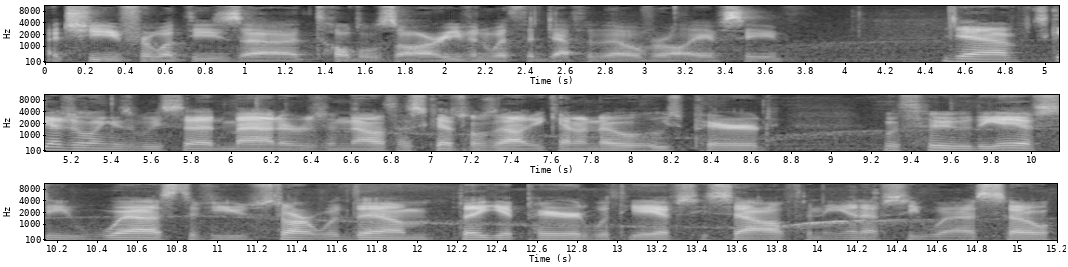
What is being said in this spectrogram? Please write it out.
achieve for what these uh, totals are, even with the depth of the overall AFC. Yeah, scheduling, as we said, matters, and now that the schedule's out, you kind of know who's paired with who. The AFC West, if you start with them, they get paired with the AFC South and the NFC West. So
